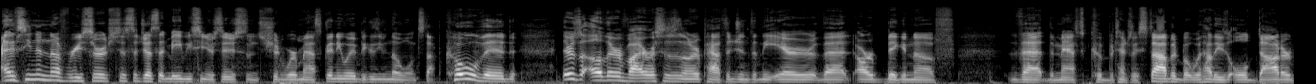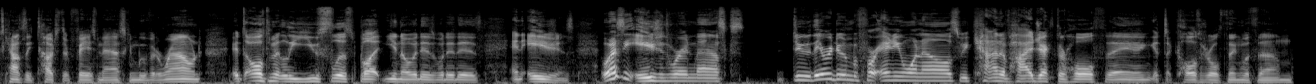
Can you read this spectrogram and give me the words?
I've seen enough research to suggest that maybe senior citizens should wear masks anyway because even though it won't stop COVID, there's other viruses and other pathogens in the air that are big enough that the mask could potentially stop it, but with how these old dotards constantly touch their face mask and move it around, it's ultimately useless, but you know, it is what it is. And Asians. When I see Asians wearing masks, dude, they were doing before anyone else. We kind of hijacked their whole thing. It's a cultural thing with them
